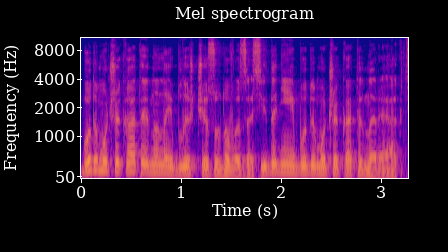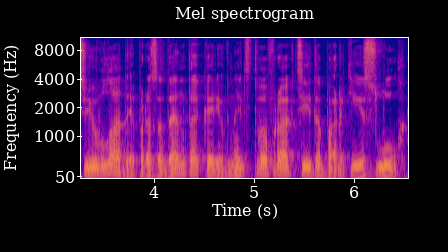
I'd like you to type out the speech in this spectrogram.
Будемо чекати на найближче судове засідання і будемо чекати на реакцію влади, президента, керівництва фракції та партії Слуг,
